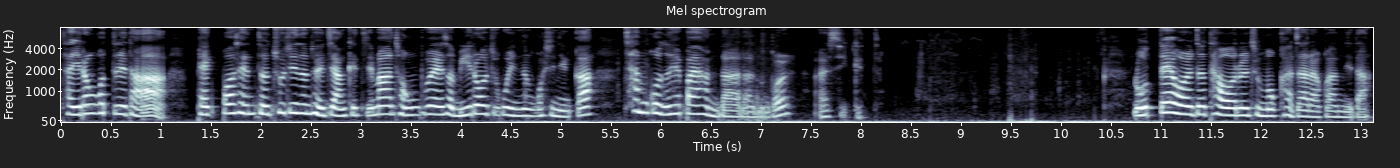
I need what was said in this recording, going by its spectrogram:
자, 이런 것들이 다 100% 추진은 되지 않겠지만 정부에서 밀어주고 있는 것이니까 참고는 해봐야 한다라는 걸 알 수 있겠죠. 롯데월드타워를 주목하자라고 합니다.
